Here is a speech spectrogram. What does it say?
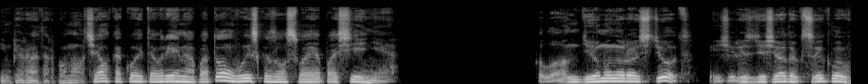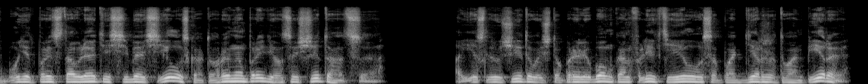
Император помолчал какое-то время, а потом высказал свои опасения. Клан демона растет, и через десяток циклов будет представлять из себя силу, с которой нам придется считаться. А если учитывать, что при любом конфликте Илвуса поддержат вампиры,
